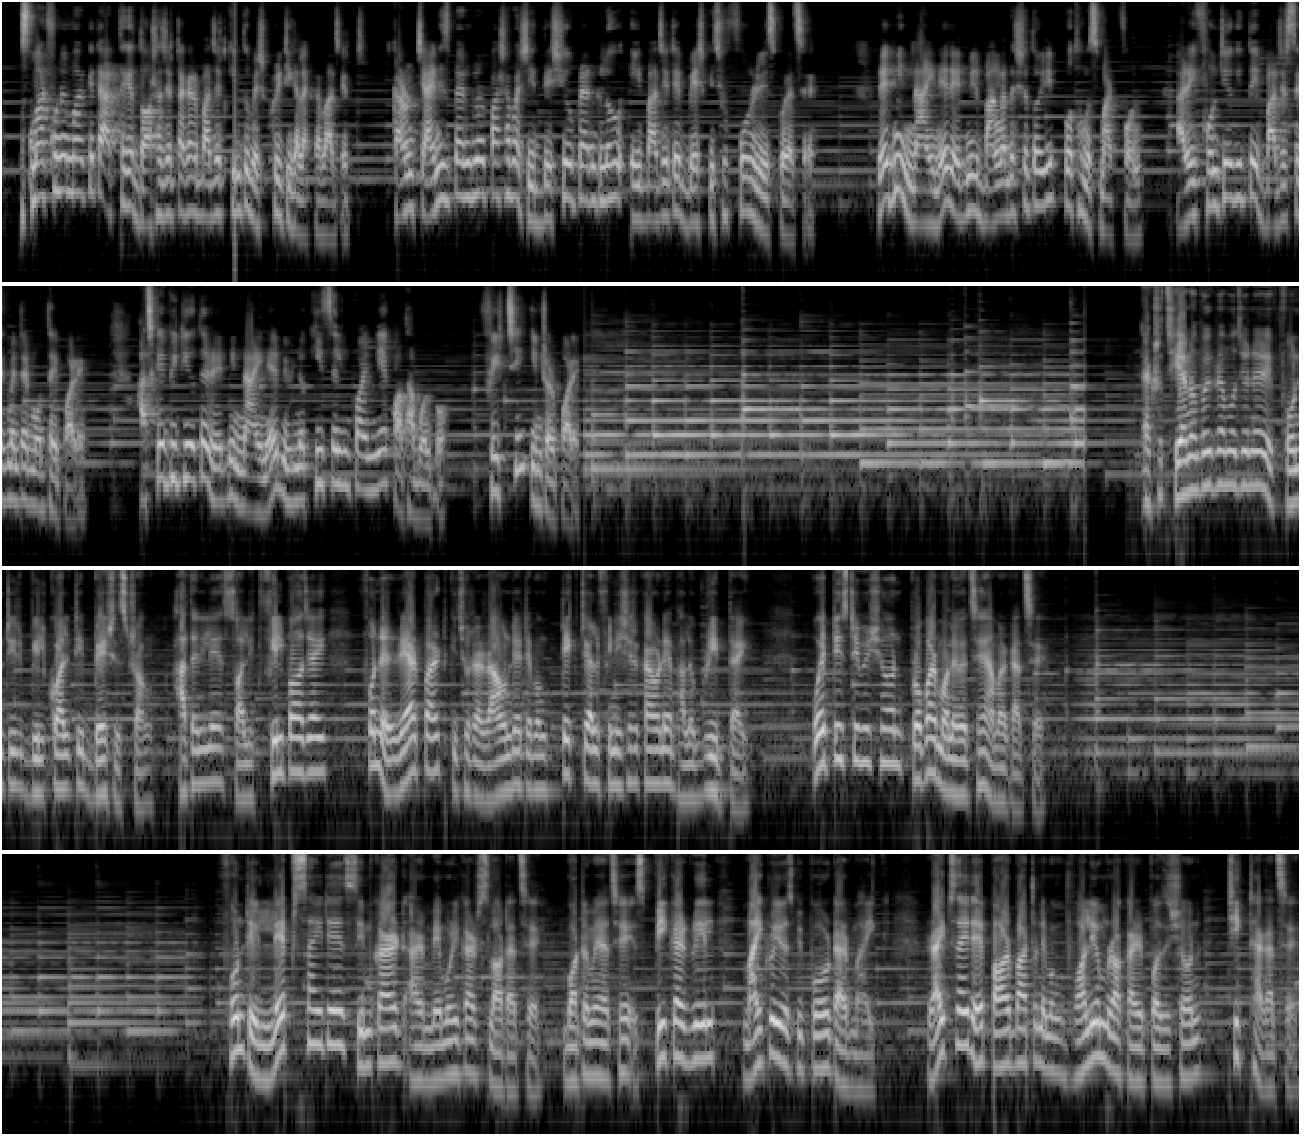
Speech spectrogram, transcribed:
স্মার্টফোনের মার্কেটে আট থেকে দশ হাজার টাকার বাজেট কিন্তু বেশ ক্রিটিক্যাল একটা বাজেট কারণ চাইনিজ ব্র্যান্ডগুলোর পাশাপাশি দেশীয় ব্র্যান্ডগুলো এই বাজেটে বেশ কিছু ফোন রিলিজ করেছে। রেডমি নাইনে রেডমির বাংলাদেশে তৈরি প্রথম স্মার্টফোন আর এই ফোনটিও কিন্তু এই বাজেট সেগমেন্টের মধ্যেই পড়ে। আজকের ভিডিওতে রেডমি নাইনের বিভিন্ন কি সেলিং পয়েন্ট নিয়ে কথা বলব। ফিরছি ইন্টার পরে। একশো ছিয়ানব্বই গ্রাম ওজনের এই ফোনটির বিল কোয়ালিটি বেশ স্ট্রং হাতে নিলে সলিড ফিল পাওয়া যায় ফোনের রেয়ার পার্ট কিছুটা রাউন্ডেড এবং টেকচাল ফিনিশের কারণে ভালো গ্রিপ দেয়। ওয়েট ডিস্ট্রিবিউশন প্রপার মনে হয়েছে আমার কাছে। ফোনটির লেফট সাইডে সিম কার্ড আর মেমোরি কার্ড স্লট আছে। বটমে আছে speaker grill, micro USB port আর মাইক। রাইট সাইডে পাওয়ার বাটন এবং ভলিউম রকারের পজিশন ঠিকঠাক আছে।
